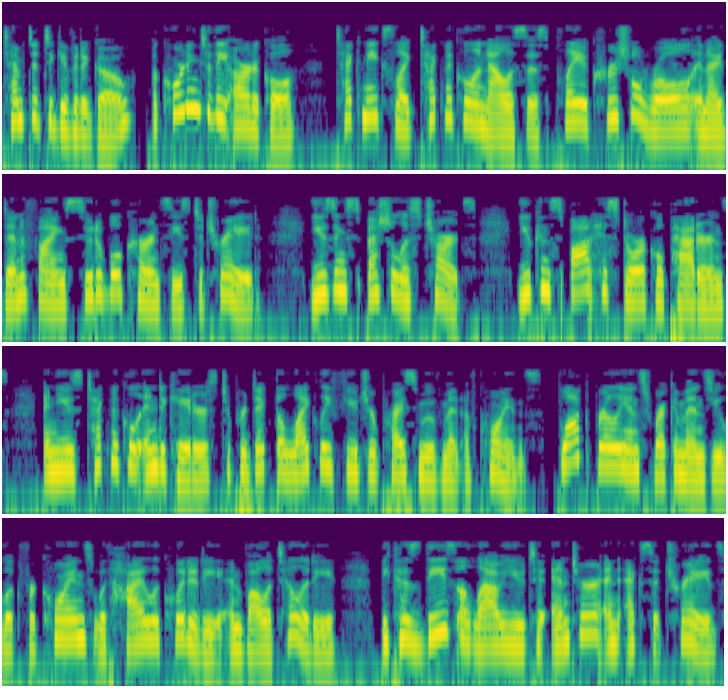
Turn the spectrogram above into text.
Tempted to give it a go? According to the article, Techniques like technical analysis play a crucial role in identifying suitable currencies to trade. Using specialist charts, you can spot historical patterns and use technical indicators to predict the likely future price movement of coins. Block Brilliance recommends you look for coins with high liquidity and volatility because these allow you to enter and exit trades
